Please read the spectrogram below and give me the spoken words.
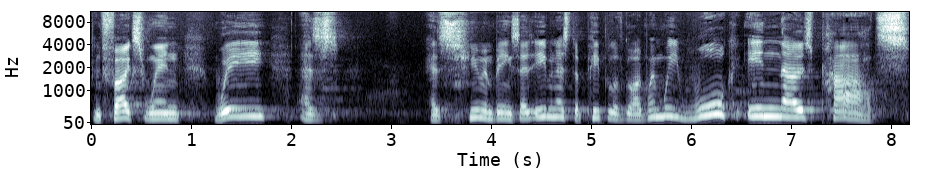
And, folks, when we as as human beings, as, even as the people of God, when we walk in those paths,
